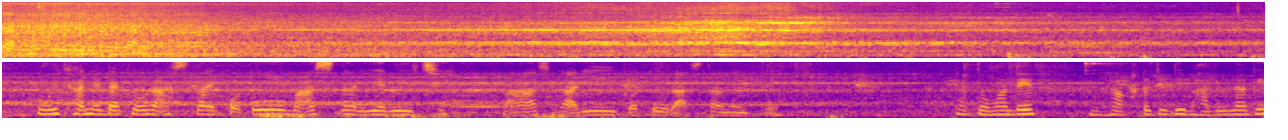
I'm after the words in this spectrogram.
যাচ্ছে ওইখানে দেখো রাস্তায় কত বাস দাঁড়িয়ে রয়েছে। বাস, গাড়ি, কত রাস্তার মধ্যে। তা তোমাদের ভাগটা যদি ভালো লাগে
